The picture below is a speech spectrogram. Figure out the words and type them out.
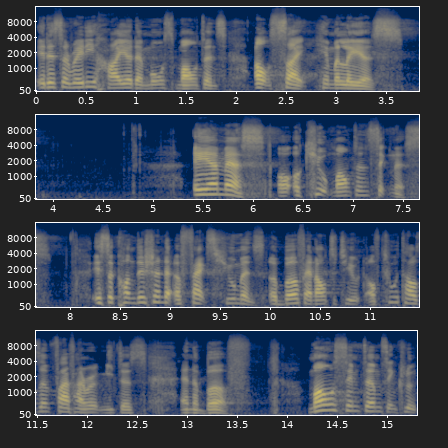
it is already higher than most mountains outside Himalayas. AMS, or acute mountain sickness, is a condition that affects humans above an altitude of 2,500 meters and above. Mild symptoms include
